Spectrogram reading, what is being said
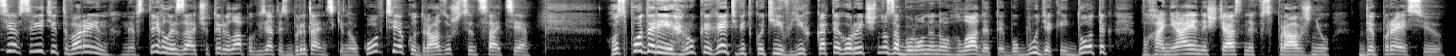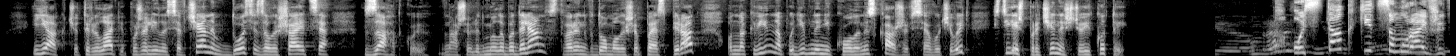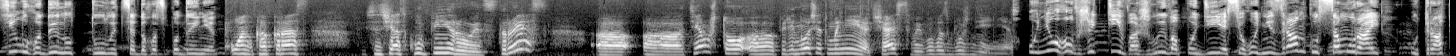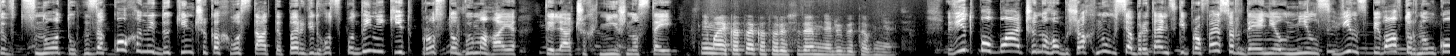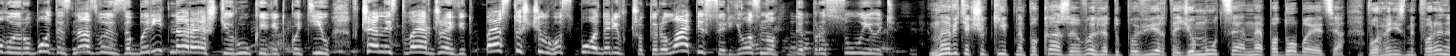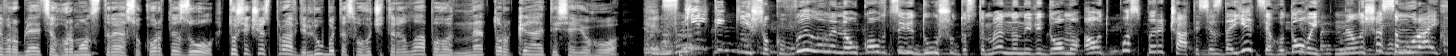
Революція в світі тварин. Не встигли за чотири лапок взятись британські науковці, як одразу ж сенсація. Господарі руки геть від котів. Їх категорично заборонено гладити, бо будь-який дотик вганяє нещасних в справжню депресію. Як чотирилапі пожалілися вченим, досі залишається загадкою. В нашої Людмили Бадалян з тварин вдома лише пес пірат, однак він на подібне ніколи не скаржився. Вочевидь, з тієї ж причини, що і коти. Ось так кіт самурай вже цілу годину тулиться до господині. он как раз сейчас купирует стресс а, а, тем, что а, переносит часть своего возбуждения. У нього в житті важлива подія. Сьогодні зранку самурай утратив цноту, закоханий до кінчика хвоста. Тепер від господині кіт просто вимагає телячих ніжностей. Снимай кота, который всегда меня любит обнять. Від побаченого б жахнувся британський професор Деніел Мілс. Він співавтор наукової роботи з назвою Заберіть нарешті руки від котів. Вчений стверджує, від пестощів господарів чотирилапі серйозно депресують. Навіть якщо кіт не показує вигляду, повірте, йому це не подобається. В організмі тварини виробляється гормон стресу, кортизол. Тож, якщо справді любите свого чотирилапого, не торкайтеся його. Скільки кішок вилили науковцеві душу, достеменно невідомо. А от посперечатися, здається, готовий не лише самурай.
